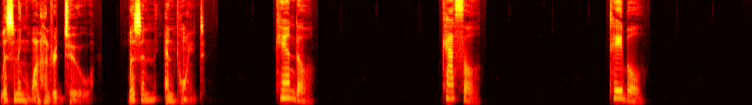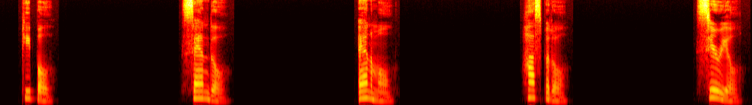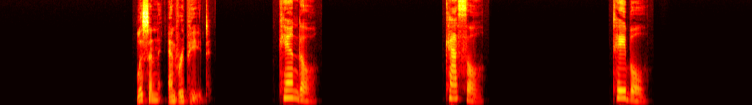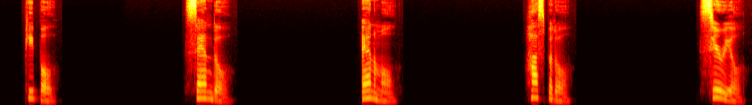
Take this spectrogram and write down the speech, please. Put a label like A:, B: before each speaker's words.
A: Listening 102. Listen and point.
B: candle, castle, table, people, sandal, animal, hospital, cereal,
A: Listen and repeat.
B: Candle, castle, table, people, sandal, animal, hospital, cereal.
